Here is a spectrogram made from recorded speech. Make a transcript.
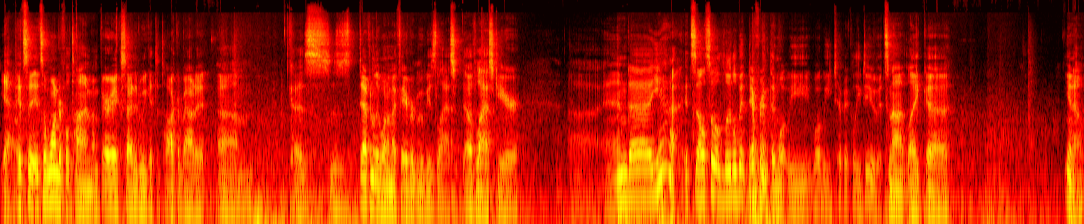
yeah, it's a, it's a wonderful time. I'm very excited we get to talk about it because this is definitely one of my favorite movies last of last year. Uh, and uh, yeah, it's also a little bit different than what we what we typically do. It's not like uh, you know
